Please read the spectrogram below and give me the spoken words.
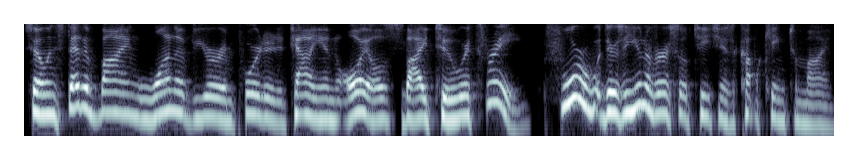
So instead of buying one of your imported Italian oils, buy two or three. Four, there's a universal teaching, as a couple came to mind.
